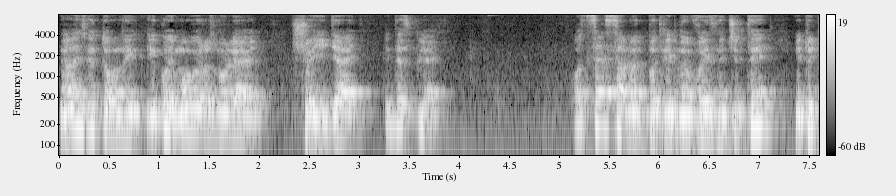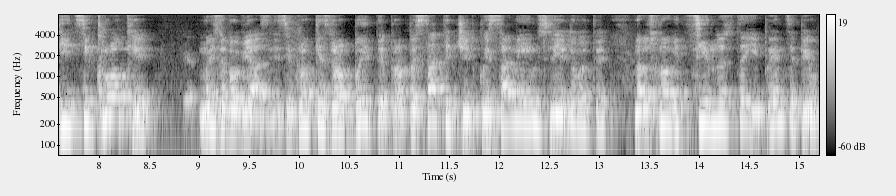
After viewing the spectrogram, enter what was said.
Незалежно від того, якою мовою розмовляють, що їдять і де сплять. Оце саме потрібно визначити. І тоді ці кроки ми зобов'язані ці кроки зробити, прописати чітко і самі їм слідувати на основі цінностей і принципів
